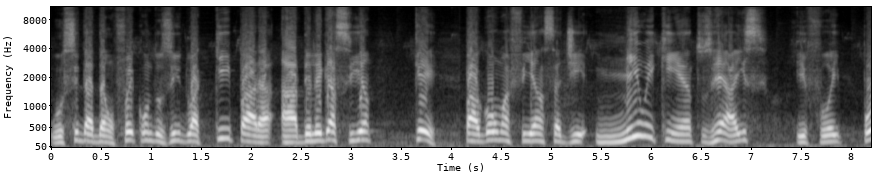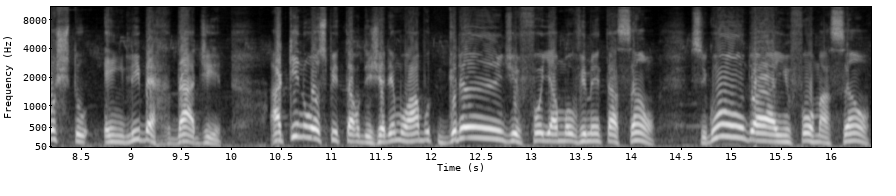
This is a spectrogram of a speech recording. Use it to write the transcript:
o cidadão foi conduzido aqui para a delegacia, que pagou uma fiança de R$ 1.500 e foi posto em liberdade. Aqui no hospital de Jeremoabo, grande foi a movimentação. Segundo a informação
